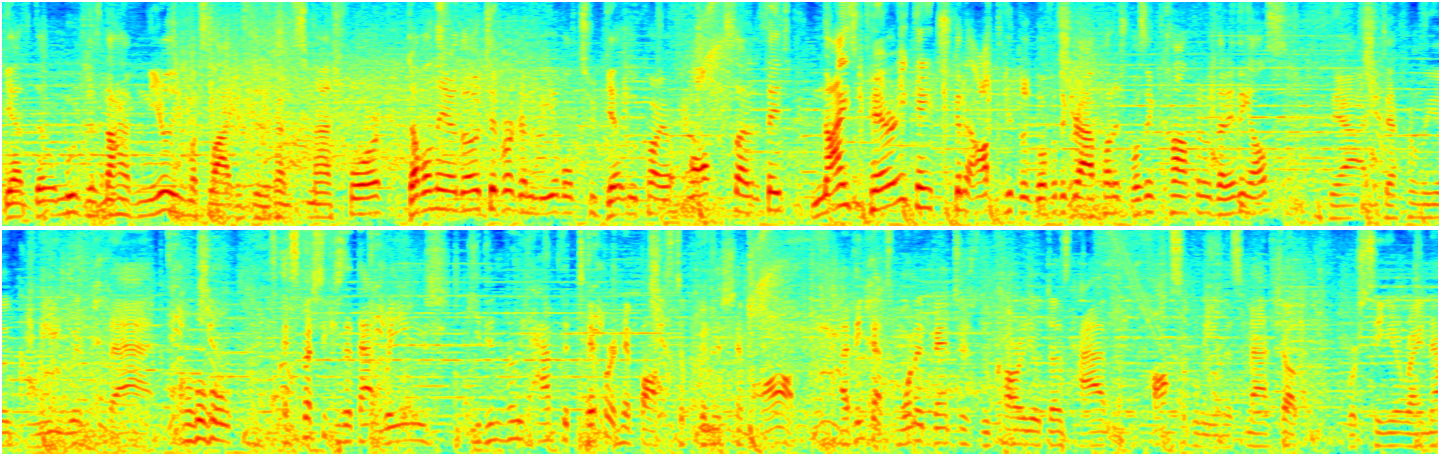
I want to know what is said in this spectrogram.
Yeah, the move does not have nearly as much lag as the attempt smash 4. Double nair, though. Tipper going to be able to get Lucario off the side of the stage. Nice parry. Okay, just going to opt to go for the grab punish. Wasn't confident with anything else. Yeah, I definitely agree with that. Oh, especially because at that range, he didn't really have the tipper hitbox to finish him off. I think that's one advantage Lucario does have possibly in this matchup. We're seeing it right now.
